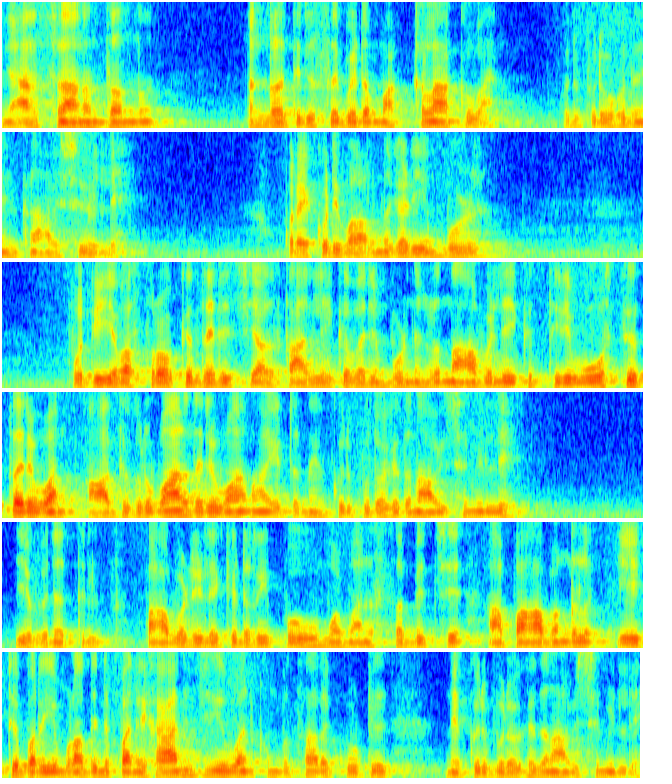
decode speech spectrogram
ഞാൻ സ്നാനം തന്ന് നിങ്ങളെ തിരുസഭയുടെ മക്കളാക്കുവാൻ ഒരു പുരോഹിതി നിങ്ങൾക്ക് ആവശ്യമില്ലേ? കുറേ കൂടി വളർന്നു കഴിയുമ്പോൾ പുതിയ വസ്ത്രമൊക്കെ ധരിച്ച് അൾത്താലിലേക്ക് വരുമ്പോൾ നിങ്ങളുടെ നാവിലേക്ക് തിരുവോസ്തി തരുവാൻ ആദ്യ കുർബാന തരുവാനായിട്ട് നിങ്ങൾക്കൊരു പുരോഹിതൻ ആവശ്യമില്ലേ? യൗവനത്തിൽ പാവടിയിലേക്ക് ഇടറി പോകുമ്പോൾ മനസ്തപിച്ച് ആ പാപങ്ങൾ ഏറ്റുപറയുമ്പോൾ അതിന് പരിഹാരം ചെയ്യുവാൻ കുമ്പസാരക്കൂട്ടിൽ നിങ്ങൾക്കൊരു പുരോഹിതൻ ആവശ്യമില്ലേ?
